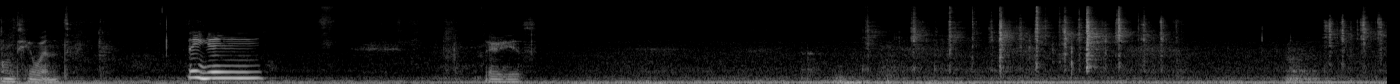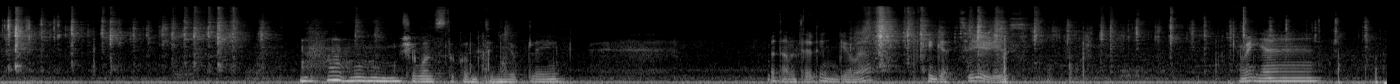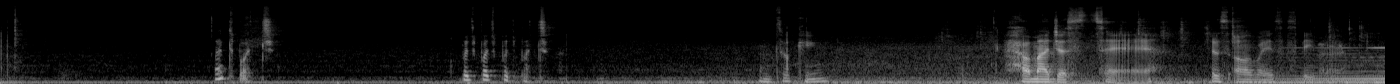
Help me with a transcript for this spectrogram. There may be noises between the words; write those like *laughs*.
And he went. Yay! There he is. *laughs* she wants to continue playing. But I'm telling you, eh? He gets serious. Watch, watch. Watch, watch, watch, watch. I'm talking. Her Majesty is always a speaker.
